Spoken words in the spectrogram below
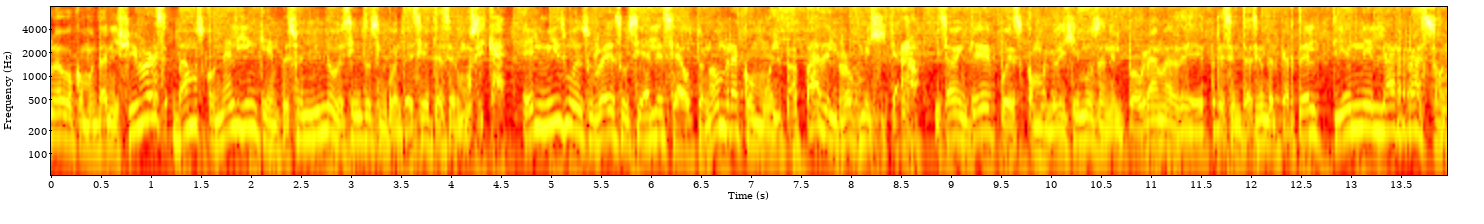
Nuevo como Danny Shivers, vamos con alguien que empezó en 1957 a hacer música. Él mismo en sus redes sociales se autonombra como el papá del rock mexicano. ¿Y saben qué? Pues como lo dijimos en el programa de presentación del cartel, tiene la razón.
